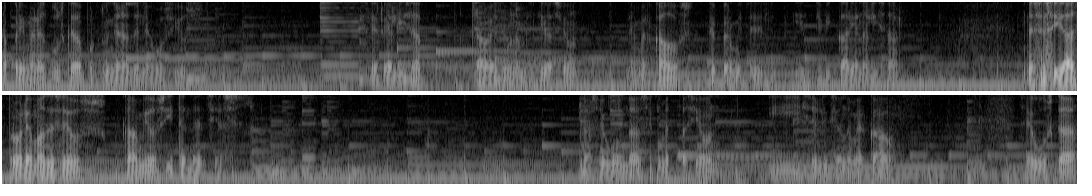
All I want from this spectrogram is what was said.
La primera es búsqueda de oportunidades de negocios. Se realiza a través de una investigación de mercados que permite identificar y analizar necesidades, problemas, deseos, cambios y tendencias. La segunda, segmentación y selección de mercado. Se busca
